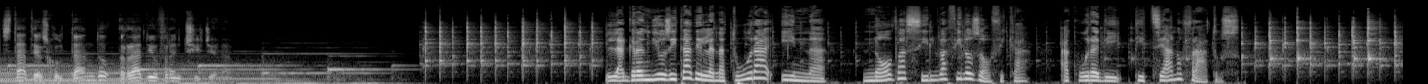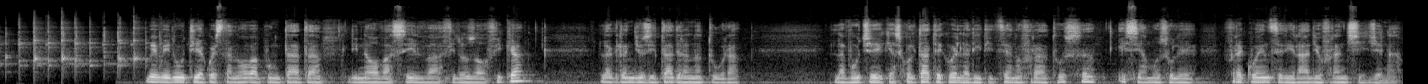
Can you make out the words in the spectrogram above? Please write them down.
State ascoltando Radio Francigena. La grandiosità della natura in Nova Silva Filosofica, a cura di Tiziano Fratus. Benvenuti a questa nuova puntata di Nova Silva Filosofica, la grandiosità della natura. La voce che ascoltate è quella di Tiziano Fratus e siamo sulle frequenze di Radio Francigena.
